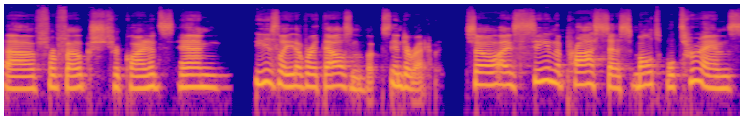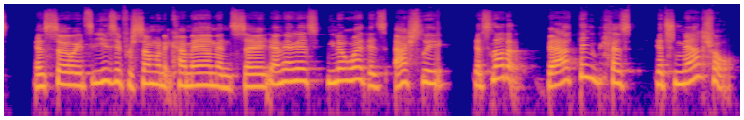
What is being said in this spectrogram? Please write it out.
uh, for folks for clients, and easily over a thousand books indirectly. So I've seen the process multiple times. And so it's easy for someone to come in and say, and then it's, you know what? It's actually, it's not a bad thing because it's natural.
